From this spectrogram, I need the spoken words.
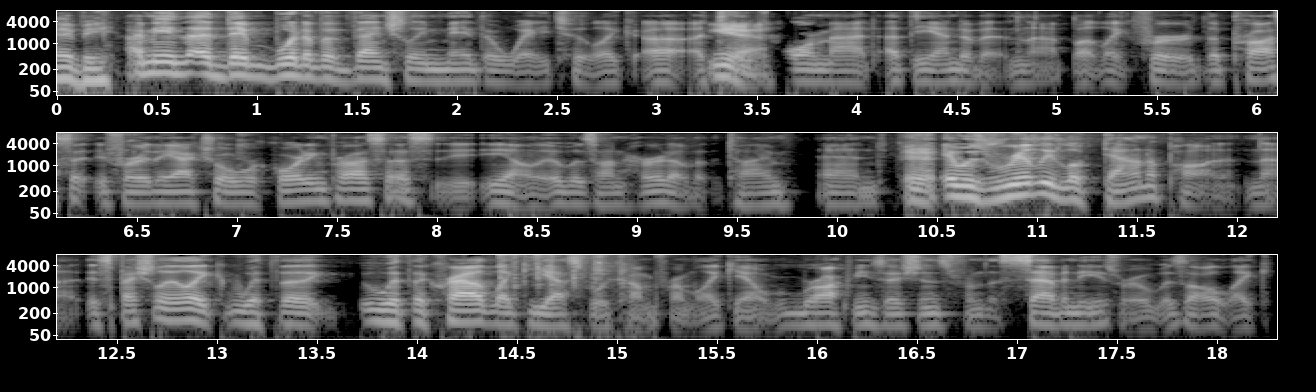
maybe. I mean, uh, they would have eventually made their way to like a, a Yeah. format at the end of it and that, but like for the process, for the actual recording process, you know, it was unheard of at the time, and Yeah. it was really looked down upon in that, especially like with the with the crowd like Yes would come from, like you know, rock musicians from the '70s, where it was all like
